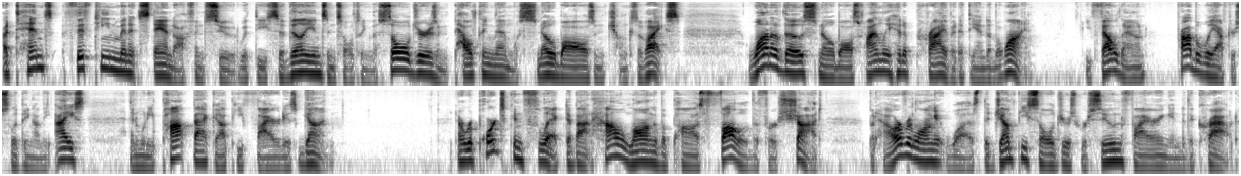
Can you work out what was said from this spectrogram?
A tense 15 minute standoff ensued, with the civilians insulting the soldiers and pelting them with snowballs and chunks of ice. One of those snowballs finally hit a private at the end of the line. He fell down, probably after slipping on the ice, and when he popped back up, he fired his gun. Now, reports conflict about how long of a pause followed the first shot, but however long it was, the jumpy soldiers were soon firing into the crowd.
